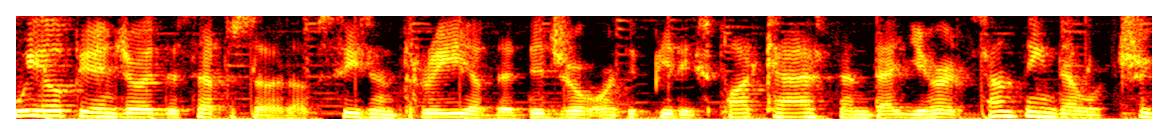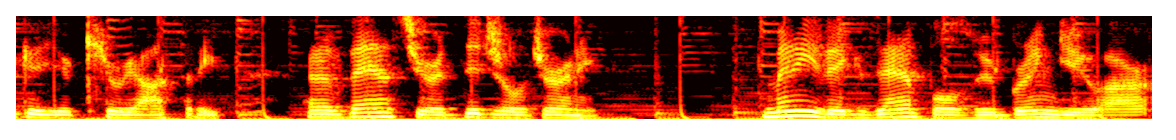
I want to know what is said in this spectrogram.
We hope you enjoyed this episode of season three of the Digital Orthopedics podcast and that you heard something that will trigger your curiosity and advance your digital journey. Many of the examples we bring you are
